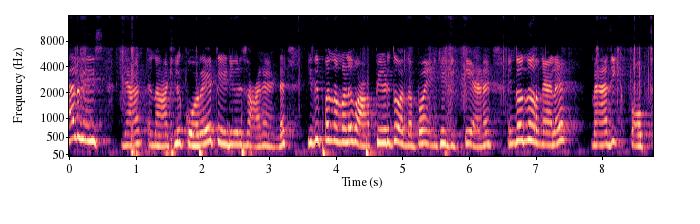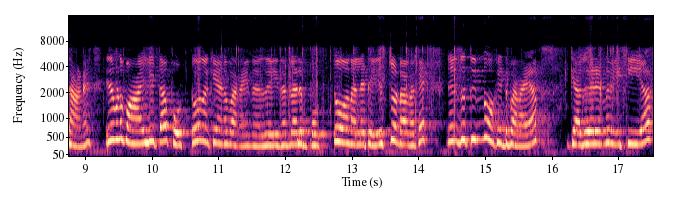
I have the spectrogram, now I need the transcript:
ഹലോ ഗൈസ് ഞാൻ നാട്ടിൽ കുറേ തേടിയ ഒരു സാധനമുണ്ട്. ഇതിപ്പം നമ്മൾ വാപ്പിയെടുത്ത് വന്നപ്പോൾ എനിക്ക് കിട്ടിയാണ്. എന്തോന്ന് പറഞ്ഞാൽ മാജിക് പോപ്സ് ആണ്. ഇത് നമ്മൾ വായിലിട്ടാൽ പൊട്ടോ എന്നൊക്കെയാണ് പറയുന്നത്. ഇതെന്തായാലും പൊട്ടോ നല്ല ടേസ്റ്റ് ഉണ്ടോ എന്നൊക്കെ ഇത് തിന്നു നോക്കിയിട്ട് പറയാം. എനിക്ക് അതുവരെ ഒന്ന് വെയിറ്റ് ചെയ്യുക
